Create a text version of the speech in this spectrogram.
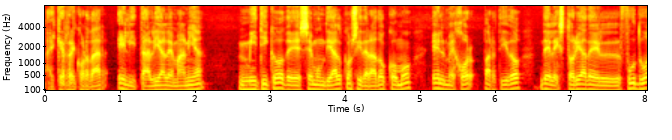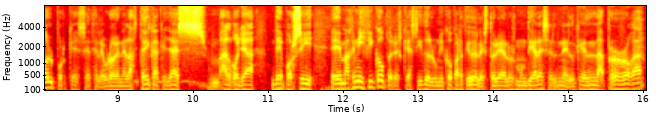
hay que recordar el Italia-Alemania mítico de ese mundial considerado como el mejor partido de la historia del fútbol porque se celebró en el Azteca que ya es algo ya de por sí eh, magnífico pero es que ha sido el único partido de la historia de los mundiales en el que en la prórroga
